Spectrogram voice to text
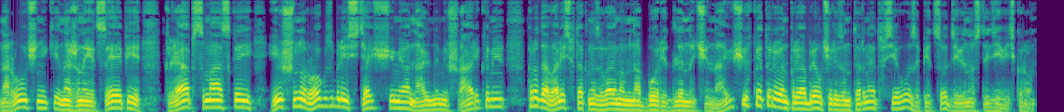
Наручники, ножные цепи, кляп с маской и шнурок с блестящими анальными шариками продавались в так называемом наборе для начинающих, который он приобрел через интернет всего за 599 крон.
